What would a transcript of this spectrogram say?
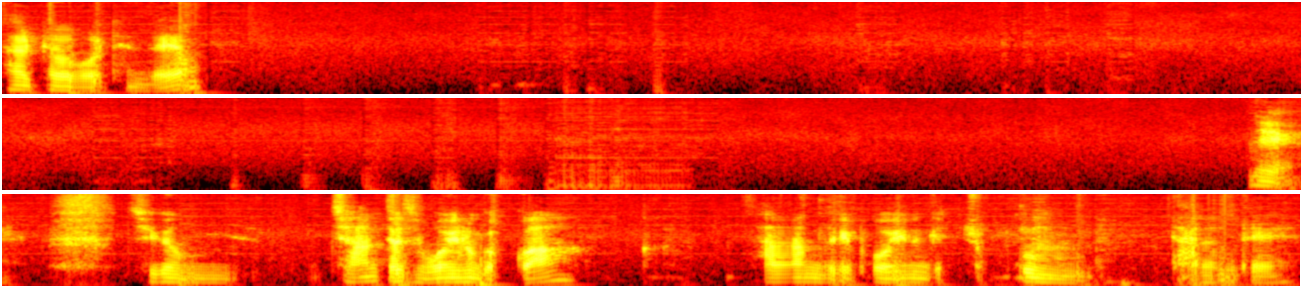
살펴볼 텐데요. 예, 지금 저한테서 보이는 것과 사람들이 보이는 게 조금 다른데,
